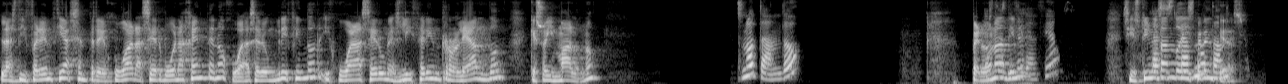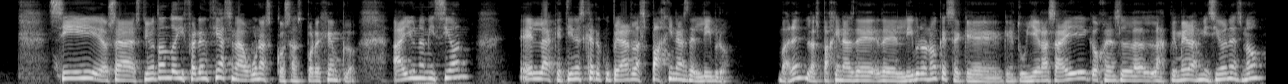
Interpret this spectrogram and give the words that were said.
las diferencias entre jugar a ser buena gente, ¿no? Jugar a ser un Gryffindor y jugar a ser un Slytherin roleando que soy malo, ¿no? ¿Estás notando? Perdona, dime. diferencias? Sí, estoy notando diferencias. Sí, o sea, estoy notando diferencias en algunas cosas. Por ejemplo, hay una misión en la que tienes que recuperar las páginas del libro. ¿Vale? Las páginas del libro, ¿no? Que sé que, tú llegas ahí, coges las primeras misiones, ¿no?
